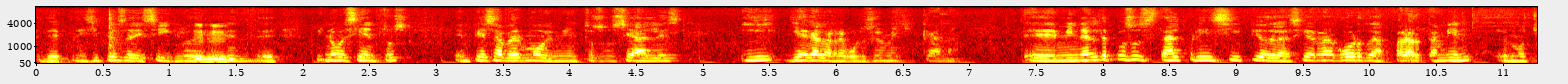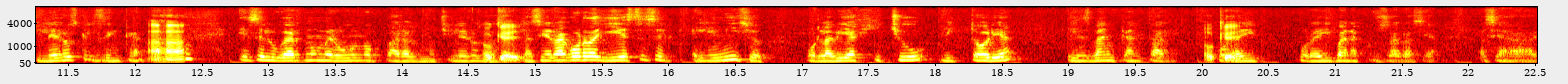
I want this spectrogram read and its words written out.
de- principios de siglo, de, Ujú. de 1900, empieza a haber movimientos sociales y llega la Revolución Mexicana. Eh, Mineral de Pozos está al principio de la Sierra Gorda, para también los mochileros que les encanta. Ajá. Es el lugar número uno para los mochileros, Ok. la, Sierra Gorda, y este es el, el inicio por la vía Jichú, Victoria, y les va a encantar. Por, ahí, por ahí van a cruzar hacia, hacia,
